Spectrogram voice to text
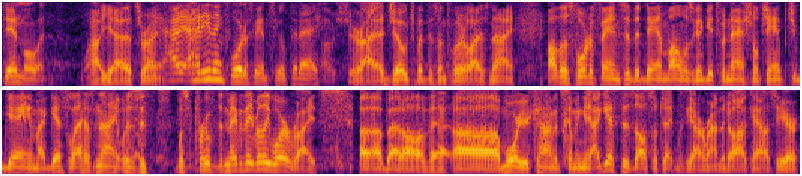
Dan Mullen. Wow, yeah, that's right. How, how, do you think Florida fans feel today? Oh, sure. I joked about this on Twitter last night. All those Florida fans said that Dan Mullen was going to get to a national championship game. I guess last night was was proof that maybe they really were right uh, about all of that. Uh, more of your comments coming in. I guess this is also technically our Around the Doghouse here,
